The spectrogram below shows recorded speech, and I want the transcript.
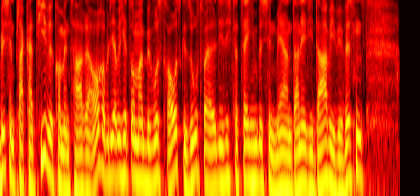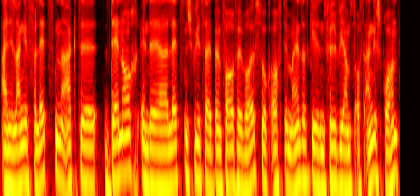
bisschen plakative Kommentare auch, aber die habe ich jetzt auch mal bewusst rausgesucht, weil die sich tatsächlich ein bisschen mehr an Daniel Didavi, wir wissen es, eine lange Verletztenakte, dennoch in der letzten Spielzeit beim VfL Wolfsburg oft im Einsatz gewesen. Phil, wir haben es oft angesprochen.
